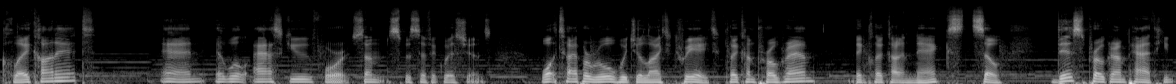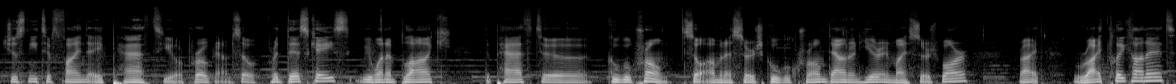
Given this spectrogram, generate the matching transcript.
Click on it and it will ask you for some specific questions. What type of rule would you like to create? Click on program then click on next. So this program path, you just need to find a path to your program. So for this case, we want to block the path to Google Chrome. So I'm going to search Google Chrome down in here in my search bar, right? Right click on it,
